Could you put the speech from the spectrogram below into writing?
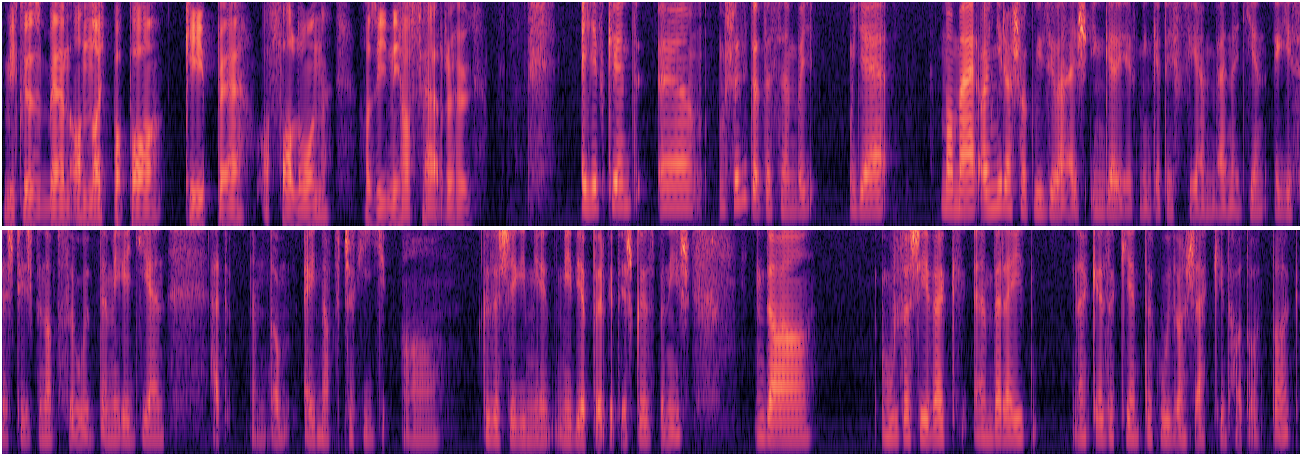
miközben a nagypapa képe a falon, az így néha felröhög. Egyébként most az jutott eszembe, hogy ugye ma már annyira sok vizuális inger ér minket egy filmben, egy ilyen egész estésben abszolút, de még egy ilyen, hát nem tudom, egy nap csak így a közösségi mé- média pörgetés közben is, de a 20-as évek embereinek ezek ilyen tök újdonságként hatottak.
